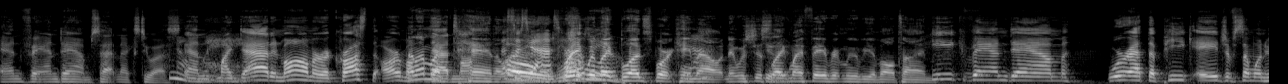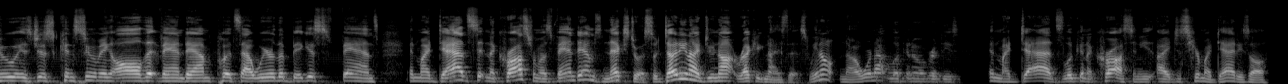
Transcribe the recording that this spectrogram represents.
And Van Damme sat next to us, No and way. my dad and mom are across the our mom, And I'm dad like and mom. 10, what 11. gonna right when are like you? Bloodsport came Yeah. out, and it was just Dude. like my favorite movie of all time. peak Van Damme. We're at the peak age of someone who is just consuming all that Van Damme puts out. We're the biggest fans, and my dad's sitting across from us. Van Damme's next to us, so Duddy and I do not recognize this. We don't know. We're not looking over at these, and my dad's looking across, and he, I just hear my dad. He's all,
